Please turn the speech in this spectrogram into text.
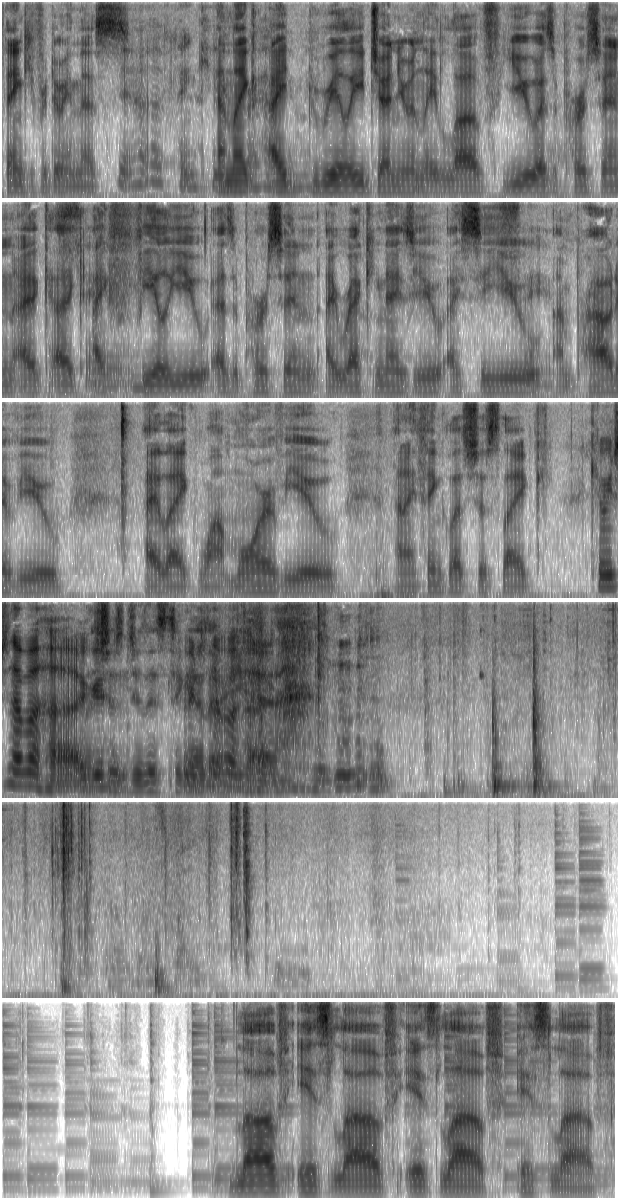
Thank you for doing this. Yeah, thank you. And like I me. really genuinely love you as a person. I I, I feel you as a person. I recognize you. I see you. Same. I'm proud of you. I like want more of you. And I think let's just like Can we just have a hug? let's just do this Can we just together. have a Yeah. love is love is love is love.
